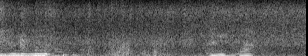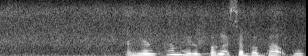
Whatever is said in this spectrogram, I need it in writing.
Ayun, oh. Ganda. Ayan pa, meron pa nga sa baba oh.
